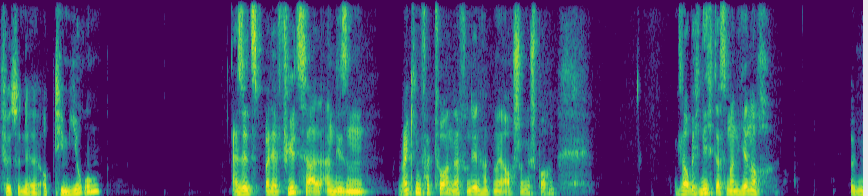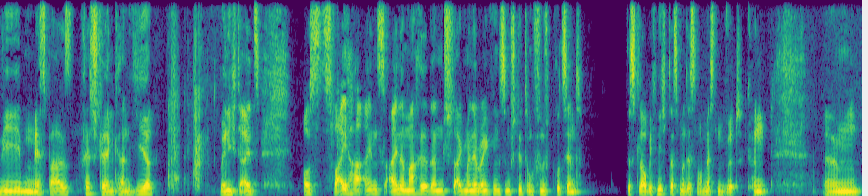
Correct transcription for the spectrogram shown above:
für so eine Optimierung? Also jetzt bei der Vielzahl an diesen Ranking-Faktoren, ne, von denen hatten wir ja auch schon gesprochen, glaube ich nicht, dass man hier noch irgendwie messbar feststellen kann, hier, wenn ich da jetzt aus zwei H1 eine mache, dann steigen meine Rankings im Schnitt um 5%. Das glaube ich nicht, dass man das noch messen wird können. Ähm,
